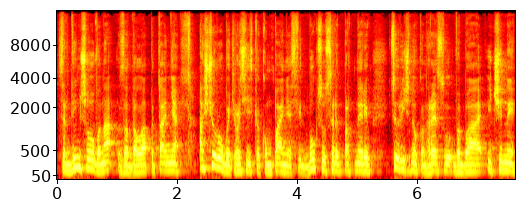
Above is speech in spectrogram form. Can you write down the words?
Серед іншого, вона задала питання: а що робить російська компанія світбоксу серед партнерів цьогорічного конгресу ВБА і чи не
